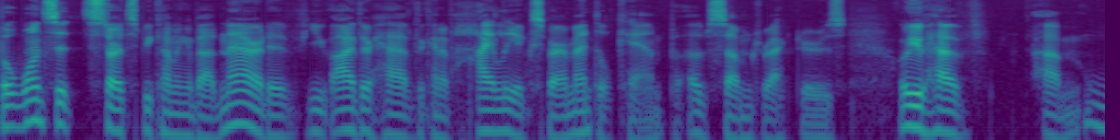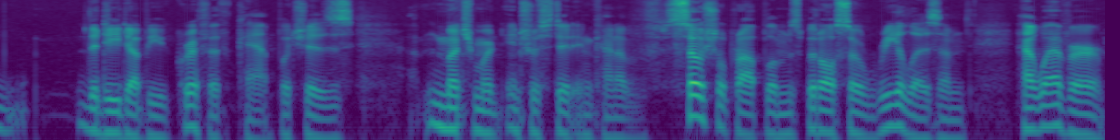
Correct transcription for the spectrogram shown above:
But once it starts becoming about narrative, you either have the kind of highly experimental camp of some directors, or you have um, the D.W. Griffith camp, which is much more interested in kind of social problems, but also realism. However,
